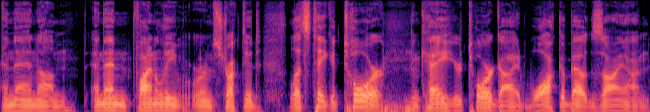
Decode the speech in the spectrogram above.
and then um, and then finally we're instructed let's take a tour okay? Your tour guide walk about zion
